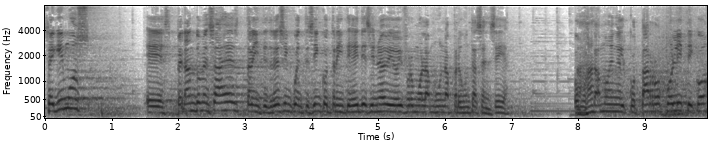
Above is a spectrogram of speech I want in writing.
Seguimos eh, esperando mensajes 33, 55, 36, 19 y hoy formulamos una pregunta sencilla. Como Ajá. estamos en el cotarro político,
